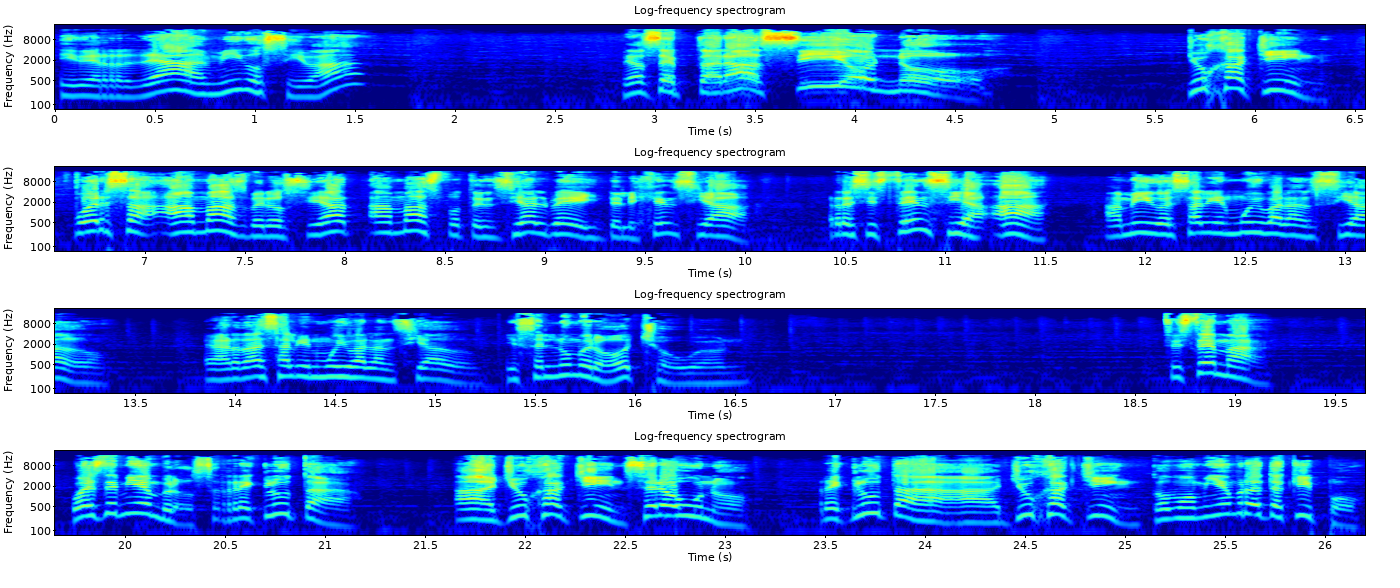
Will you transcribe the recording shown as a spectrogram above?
¿De verdad, amigo, se va? ¿Me aceptarás sí o no? Yu Jin, fuerza A más, velocidad A más, potencial B, inteligencia A, resistencia A. Amigo, es alguien muy balanceado. La verdad es alguien muy balanceado. Y es el número 8, weón. Sistema. Juez de miembros. Recluta a Yu Jin 01. Recluta a Yu Jin como miembro de tu equipo.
